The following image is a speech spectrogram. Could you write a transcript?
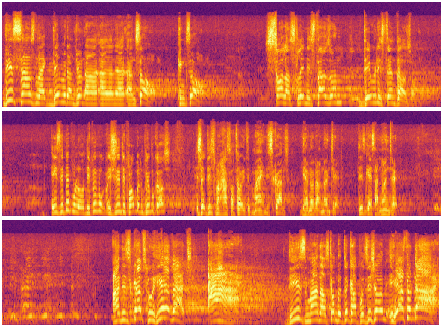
This sounds like David and, John, uh, and, and, and Saul, King Saul. Saul has slain his thousand, David is 10,000. Is the people, the people, you see the problem people cause? He said, This man has authority. Mine, the scribes, they are not anointed. This guy's anointed. And the scribes could hear that. Ah, this man has come to take our position, he has to die.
